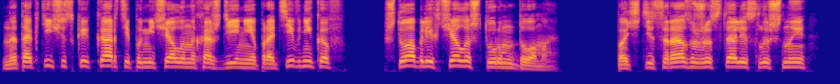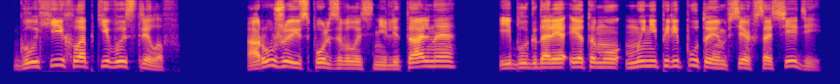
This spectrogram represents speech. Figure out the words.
на тактической карте помечала нахождение противников, что облегчало штурм дома. Почти сразу же стали слышны глухие хлопки выстрелов. Оружие использовалось нелетальное, и благодаря этому мы не перепутаем всех соседей,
